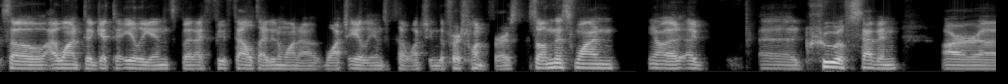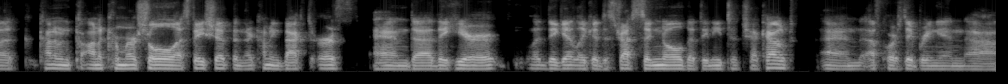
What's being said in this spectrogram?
So I want to get to Aliens, but I felt I didn't want to watch Aliens without watching the first one first. So in this one, you know, a, a, a crew of seven are uh, kind of on a commercial uh, spaceship and they're coming back to Earth and uh, they hear they get like a distress signal that they need to check out and of course they bring in uh,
